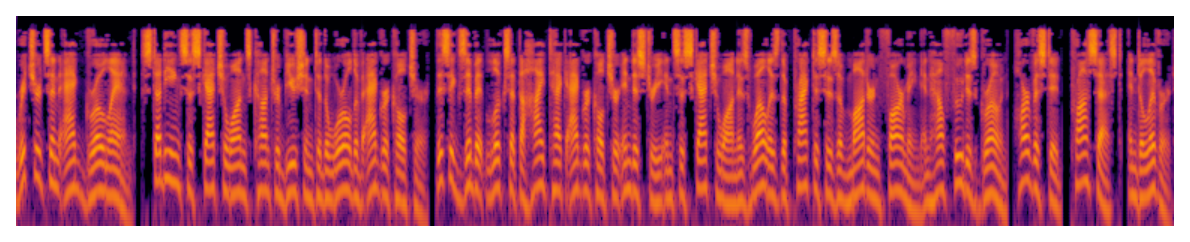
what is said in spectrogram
Richardson Ag Grow Land, studying Saskatchewan's contribution to the world of agriculture. This exhibit looks at the high-tech agriculture industry in Saskatchewan as well as the practices of modern farming and how food is grown, harvested, processed, and delivered.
